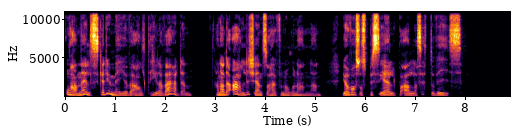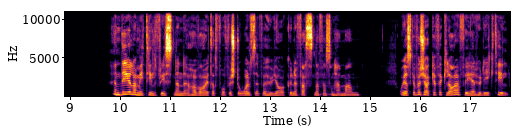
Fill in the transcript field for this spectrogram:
Och han älskade ju mig över allt i hela världen. Han hade aldrig känt så här för någon annan. Jag var så speciell på alla sätt och vis. En del av mitt tillfrisknande har varit att få förståelse för hur jag kunde fastna för en sån här man. Och jag ska försöka förklara för er hur det gick till.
